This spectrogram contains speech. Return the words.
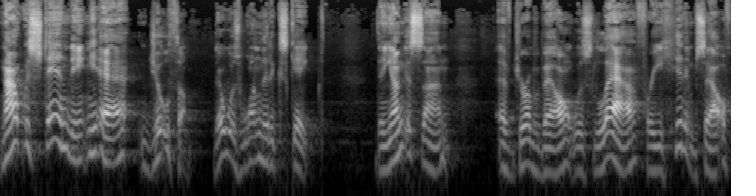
Notwithstanding, yeah, Jotham, there was one that escaped. The youngest son of Jerubbaal was left, for he hid himself.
